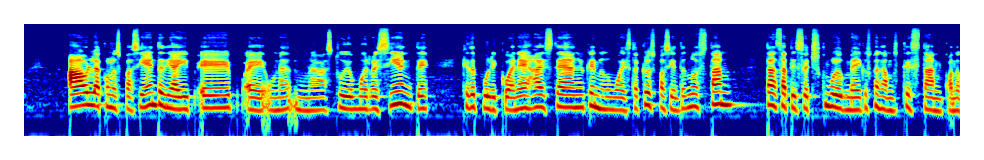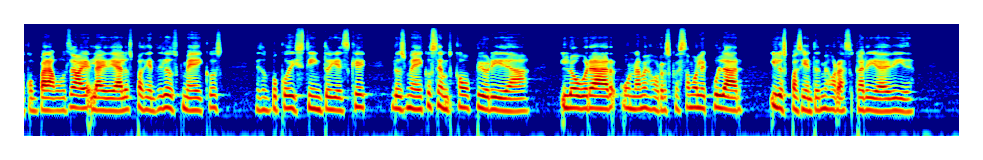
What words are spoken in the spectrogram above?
habla con los pacientes, y hay eh, eh, un estudio muy reciente que se publicó en EJA este año que nos muestra que los pacientes no están tan satisfechos como los médicos pensamos que están. Cuando comparamos la, la idea de los pacientes y los médicos es un poco distinto y es que los médicos tenemos como prioridad lograr una mejor respuesta molecular y los pacientes mejorar su calidad de vida.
